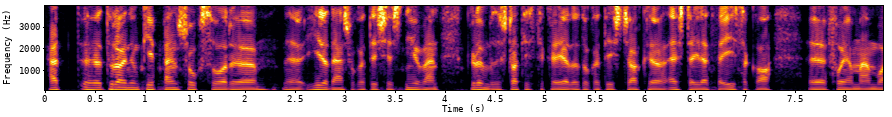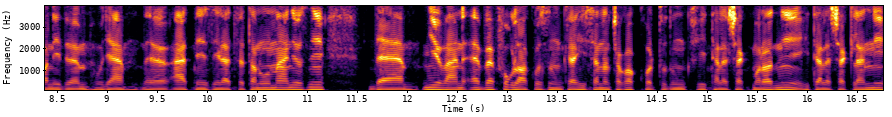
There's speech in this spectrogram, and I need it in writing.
Hát tulajdonképpen sokszor híradásokat is, és nyilván különböző statisztikai adatokat is csak este, illetve éjszaka folyamán van időm ugye átnézni, illetve tanulmányozni, de nyilván ebben foglalkoznunk kell, hiszen csak akkor tudunk hitelesek maradni, hitelesek lenni,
